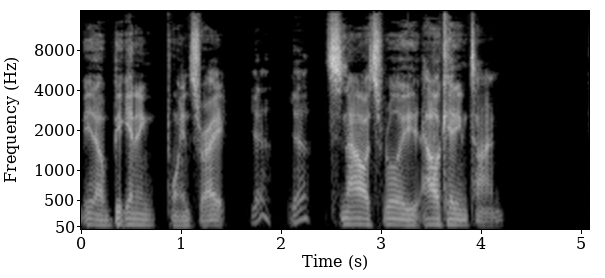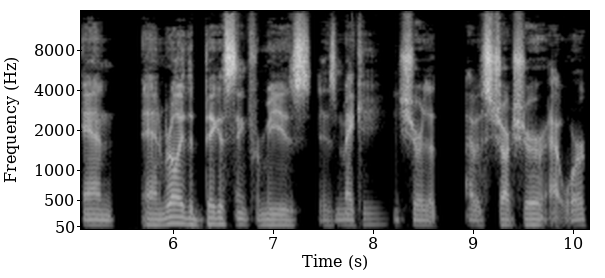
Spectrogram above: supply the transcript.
you know, beginning points, right? Yeah, yeah. So now it's really allocating time. And and really the biggest thing for me is is making sure that I have a structure at work,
